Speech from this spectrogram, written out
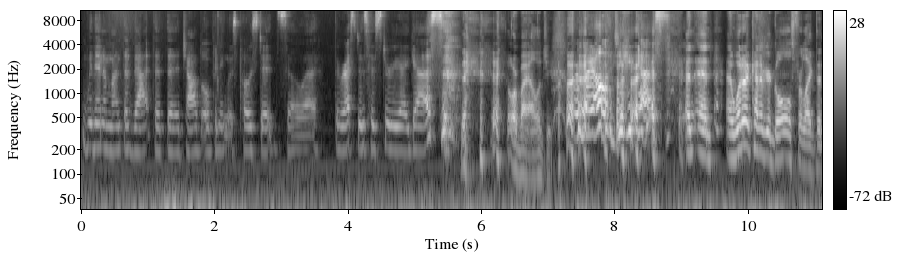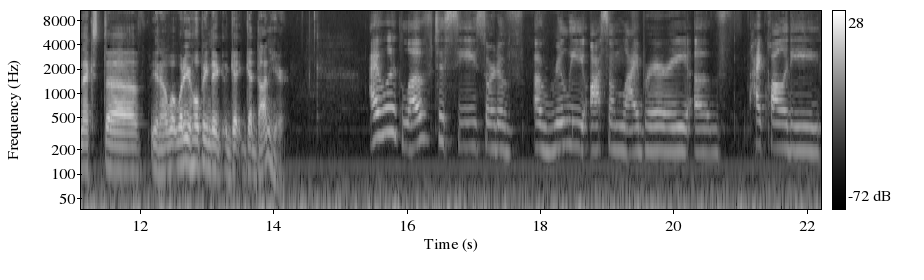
within a month of that that the job opening was posted. So uh, the rest is history, I guess. or biology. or biology, yes. and and and what are kind of your goals for like the next? Uh, you know, what what are you hoping to get get done here? I would love to see sort of a really awesome library of high quality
